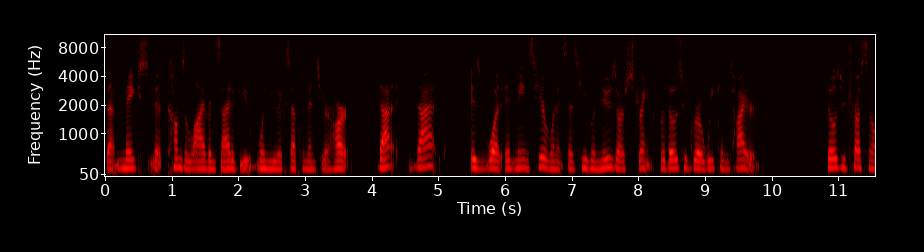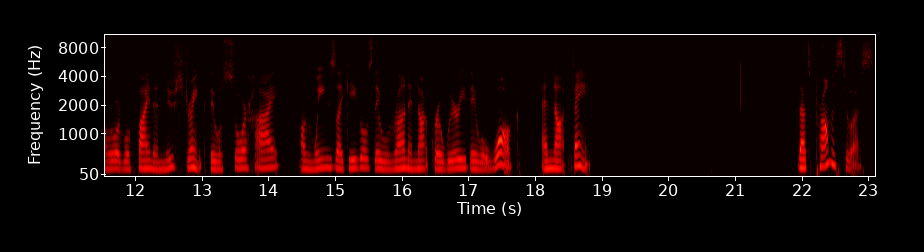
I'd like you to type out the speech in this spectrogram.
that makes that comes alive inside of you when you accept him into your heart. That that is what it means here when it says he renews our strength for those who grow weak and tired. Those who trust in the Lord will find a new strength. They will soar high on wings like eagles. They will run and not grow weary. They will walk and not faint. That's promised to us.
